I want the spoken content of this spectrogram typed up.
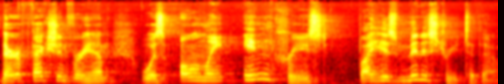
Their affection for him was only increased by his ministry to them.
